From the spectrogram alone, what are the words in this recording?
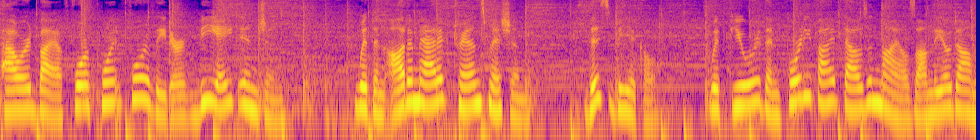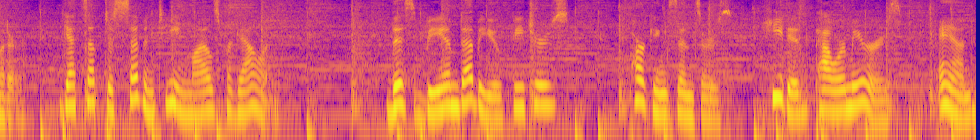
Powered by a 4.4 liter V8 engine with an automatic transmission. This vehicle, with fewer than 45,000 miles on the odometer, gets up to 17 miles per gallon. This BMW features parking sensors, heated power mirrors, and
